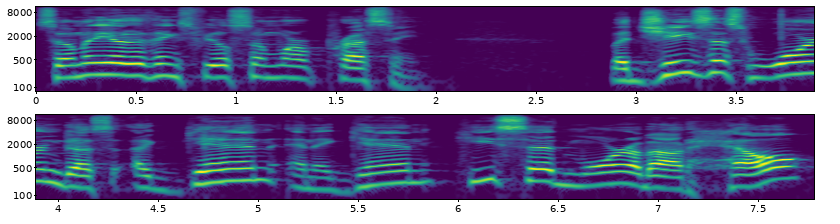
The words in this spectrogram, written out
So many other things feel so more pressing. But Jesus warned us again and again. He said more about hell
